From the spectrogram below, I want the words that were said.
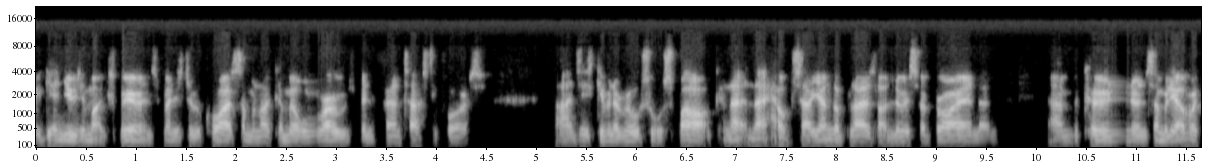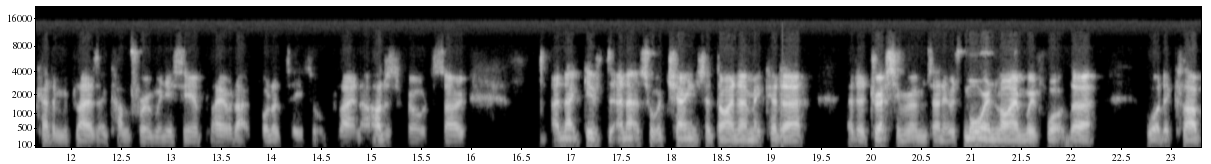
again using my experience, managed to acquire someone like Emile Rowe, who's been fantastic for us and he's given a real sort of spark, and that, and that helps our younger players like Lewis O'Brien and and Bacuna and some of the other academy players that come through when you see a player of that quality sort of playing at Huddersfield. So, and that gives and that sort of changed the dynamic at a at the dressing rooms, and it was more in line with what the what the club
